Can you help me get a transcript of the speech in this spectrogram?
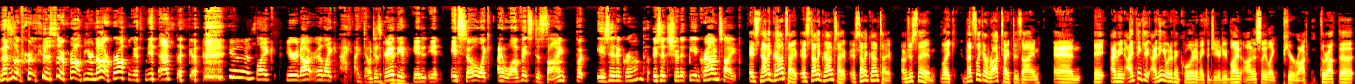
That's the, this is the problem. You're not wrong. It has to go. Yeah, it's like you're not like I, I don't disagree with you. It it it's so like I love its design, but is it a ground? Is it should it be a ground type? It's not a ground type. It's not a ground type. It's not a ground type. I'm just saying. Like that's like a rock type design, and it. I mean, I think it. I think it would have been cooler to make the Geodude line honestly like pure rock throughout the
